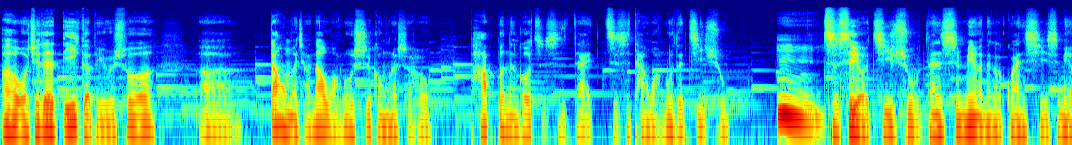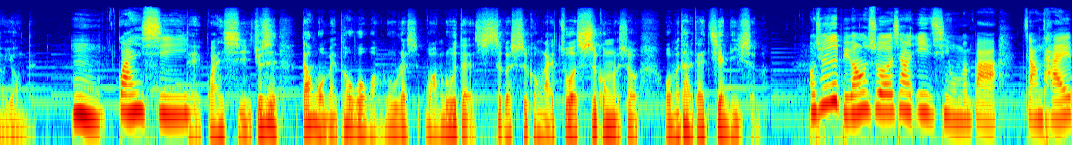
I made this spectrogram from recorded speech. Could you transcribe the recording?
呃，我觉得第一个，比如说，呃，当我们强调网络施工的时候，它不能够只是在只是谈网络的技术，嗯只是有技术，但是没有那个关系是没有用的。嗯，关系对，关系就是当我们透过网络的网络的这个施工来做施工的时候，我们到底在建立什么？哦，就是比方说像疫情，我们把讲台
